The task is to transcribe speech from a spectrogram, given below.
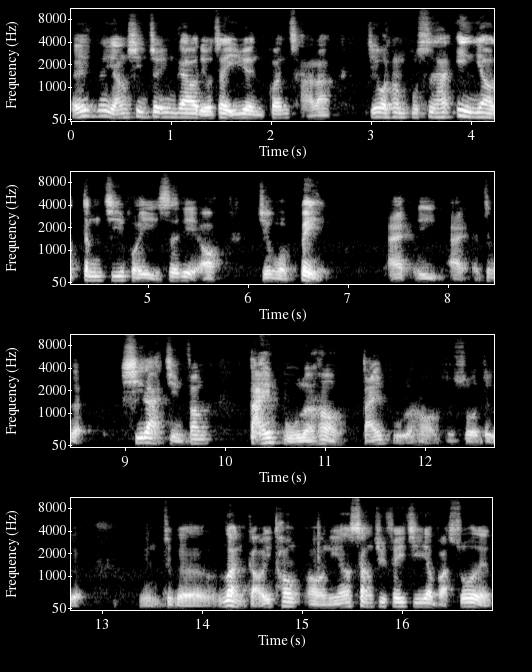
哎，那阳性就应该要留在医院观察啦。结果他们不是，他硬要登机回以色列哦，结果被哎一哎这个希腊警方逮捕了哈，逮捕了哈，是说这个嗯这个乱搞一通哦，你要上去飞机要把所有人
